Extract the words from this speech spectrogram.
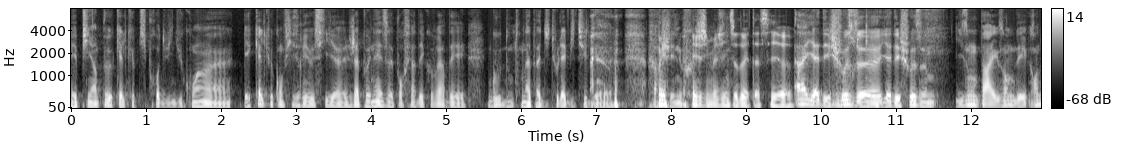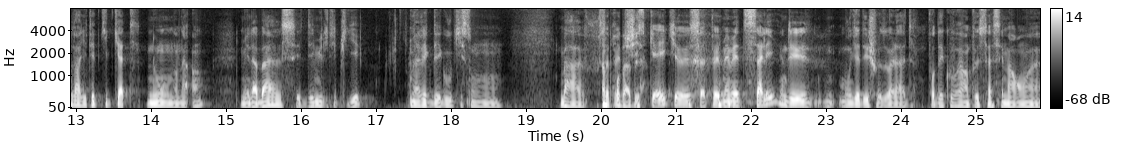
et puis un peu quelques petits produits du coin euh, et quelques confiseries aussi euh, japonaises pour faire découvrir des goûts dont on n'a pas du tout l'habitude par chez nous. J'imagine ça doit être assez. ah, il y a des choses, il y a des choses. Ils ont par exemple des grandes variétés de Kit Kat. Nous, on en a un, mais là-bas c'est démultiplié, mais avec des goûts qui sont bah, ça peut être cheesecake, euh, ça peut même être salé. Des... Bon, il y a des choses, voilà, pour découvrir un peu ça, c'est marrant. Euh,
